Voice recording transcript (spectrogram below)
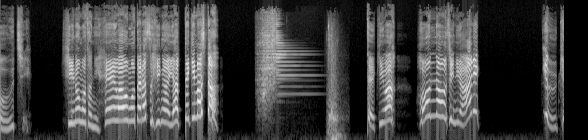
王を討ち日の本に平和をもたらす日がやってきました。敵は本能寺にあり行け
